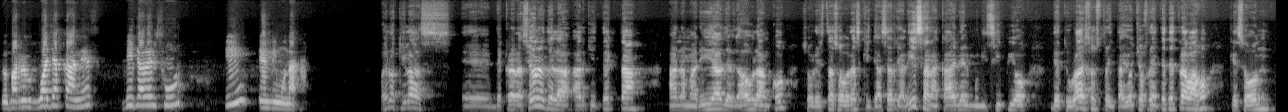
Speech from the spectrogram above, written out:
los barrios Guayacanes, Villa del Sur y El Limonada. Bueno, aquí las eh, declaraciones de la arquitecta Ana María Delgado Blanco sobre estas obras que ya se realizan acá en el municipio de Tuluá, estos 38 frentes de trabajo que son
